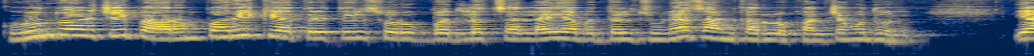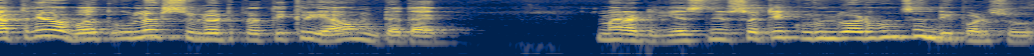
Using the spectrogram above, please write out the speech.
कुरुंदवाडचे पारंपरिक यात्रेतील स्वरूप बदलत चाललं आहे याबद्दल जुन्या जाणकार लोकांच्यामधून यात्रेबाबत उलटसुलट प्रतिक्रिया उमटत आहेत. मराठी एस न्यूजसाठी कुरुंदवाडहून संदीप अडसूळ.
